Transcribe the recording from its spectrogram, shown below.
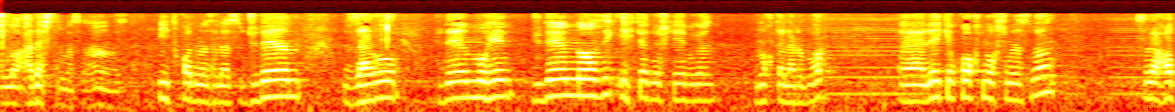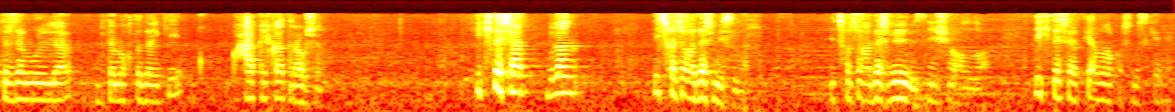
alloh adashtirmasin hammamizni e'tiqod masalasi judayam zarur judayam muhim judayam nozik ehtiyot bo'lish kerak bo'lgan nuqtalari bor. Lekin qo'rqitmoqchi emasman sizlar xotirjam bo'linglar bitta nuqtadanki haqiqat ravshan. Ikkita shart bilan hech qachon adashmaysizlar. Hech qachon adashmaymiz inshaalloh. Ikkita shartga amal qilishimiz kerak.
